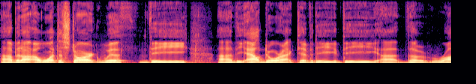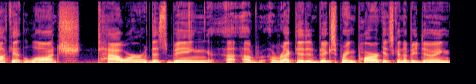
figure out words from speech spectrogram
Uh, but I, I, want to start with the uh, the outdoor activity, the uh, the rocket launch tower that's being uh, uh, erected in Big Spring Park. It's going to be doing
